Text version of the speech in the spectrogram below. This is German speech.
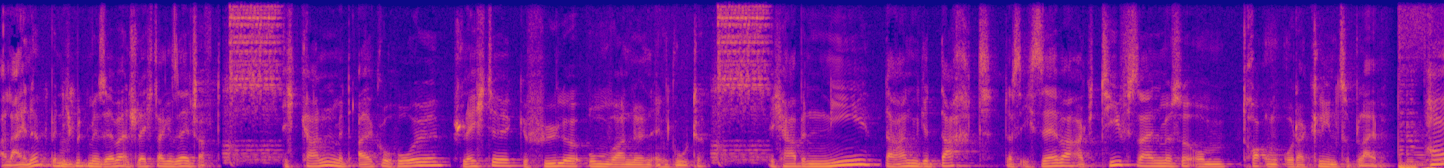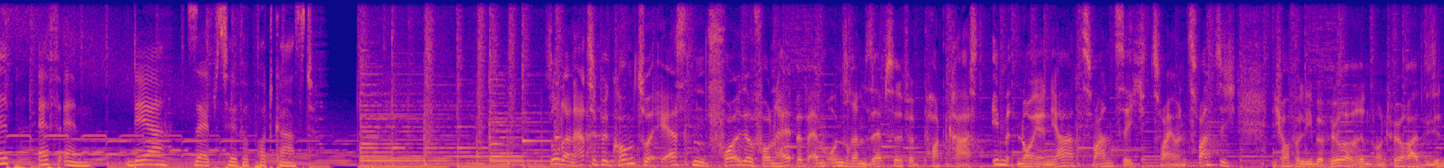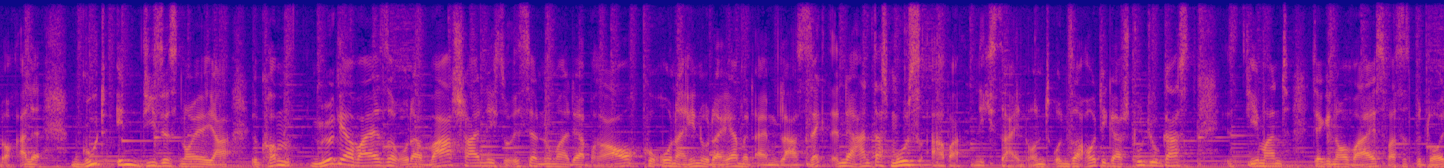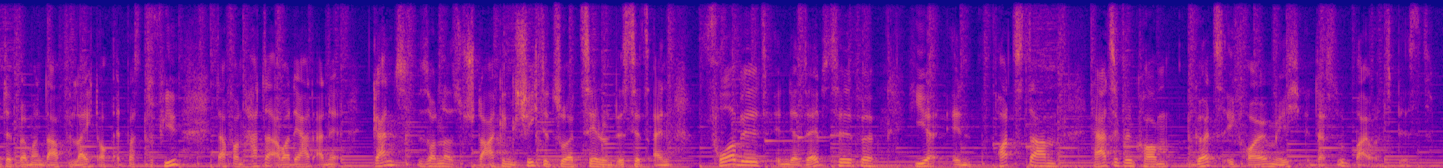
Alleine bin ich mit mir selber in schlechter Gesellschaft. Ich kann mit Alkohol schlechte Gefühle umwandeln in gute. Ich habe nie daran gedacht, dass ich selber aktiv sein müsse, um trocken oder clean zu bleiben. Help FM, der Selbsthilfe-Podcast. So, dann herzlich willkommen zur ersten Folge von Help FM, unserem Selbsthilfe-Podcast im neuen Jahr 2022. Ich hoffe, liebe Hörerinnen und Hörer, Sie sind auch alle gut in dieses neue Jahr gekommen. Möglicherweise oder wahrscheinlich, so ist ja nun mal der Brauch, Corona hin oder her mit einem Glas Sekt in der Hand. Das muss aber nicht sein. Und unser heutiger Studiogast ist jemand, der genau weiß, was es bedeutet, wenn man da vielleicht auch etwas zu viel davon hatte. Aber der hat eine ganz besonders starke Geschichte zu erzählen und ist jetzt ein Vorbild in der Selbsthilfe hier in Potsdam. Herzlich willkommen, Götz. Ich freue mich, dass du bei uns bist.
